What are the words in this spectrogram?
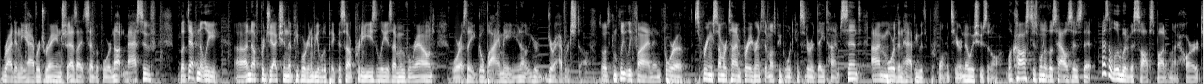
right in the average range. As I said before, not massive, but definitely uh, enough projection that people are going to be able to pick this up pretty easily as I move around or as they go by me, you know, your, your average stuff. So it's completely fine. And for a spring, summertime fragrance that most people would consider a daytime scent, I'm more than happy with the performance here. No issues at all. Lacoste is one of those houses that has a little bit of a soft spot in my heart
